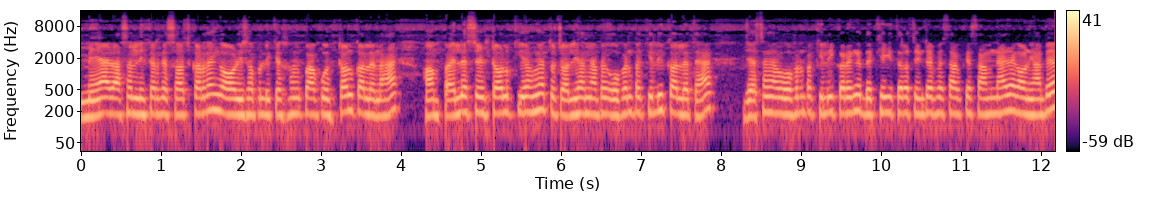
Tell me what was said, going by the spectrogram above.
मेरा राशन लिख करके सर्च कर देंगे और इस एप्लीकेशन को आपको इंस्टॉल कर लेना है। हम पहले से इंस्टॉल किए हुए हैं तो चलिए हम यहाँ पे ओपन पर क्लिक कर लेते हैं। जैसे हम ओपन पर क्लिक करेंगे, देखिए इस तरह से इंटरफेस आपके सामने आ जाएगा और यहाँ पे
